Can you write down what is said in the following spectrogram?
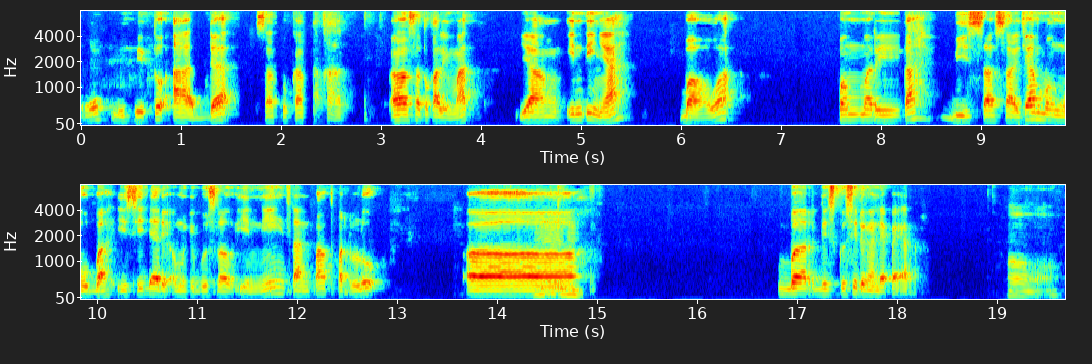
terus di situ ada satu kata uh, satu kalimat yang intinya bahwa pemerintah bisa saja mengubah isi dari omnibus law ini tanpa perlu uh, hmm. Berdiskusi dengan DPR. Oh,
